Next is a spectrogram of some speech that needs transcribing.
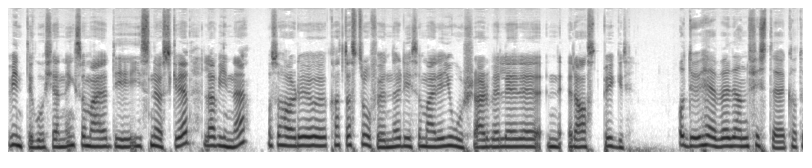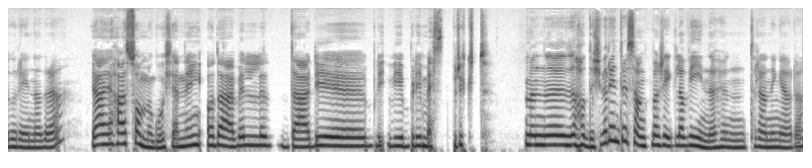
vintergodkjenning, som er de i snøskred, lavine. Og så har du katastrofehunder, de som er i jordskjelv eller eh, rast bygd. Og du hever den første kategorien av dere? Ja, jeg har sommergodkjenning, og det er vel der de, vi blir mest brukt. Men eh, det hadde ikke vært interessant med slik lavinehundtrening òg, da?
